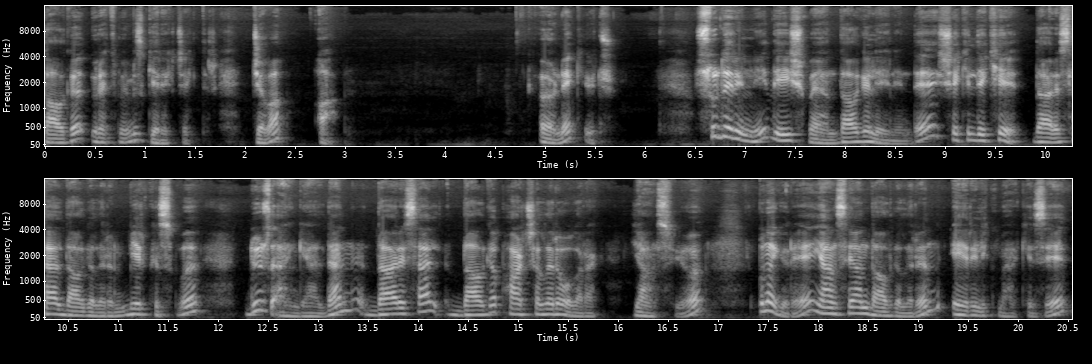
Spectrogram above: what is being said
dalga üretmemiz gerekecektir. Cevap A. Örnek 3. Su derinliği değişmeyen dalga leğeninde şekildeki dairesel dalgaların bir kısmı düz engelden dairesel dalga parçaları olarak yansıyor. Buna göre yansıyan dalgaların eğrilik merkezi,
